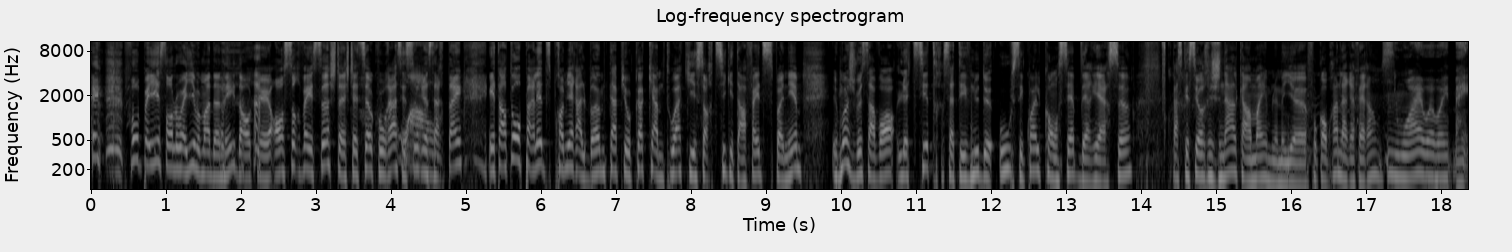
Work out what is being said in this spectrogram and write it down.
faut payer son loyer à un moment donné. Donc, euh, on surveille ça. Je te, je te tiens au courant, c'est Wow. sûr et certain. Et tantôt, on parlait du premier album, Tapioca Calme-toi, qui est sorti, qui est enfin disponible. Et moi, je veux savoir, le titre, ça t'est venu de où? C'est quoi le concept derrière ça? Parce que c'est original quand même, là, mais il faut comprendre la référence. Ouais, ouais, ouais. Ben,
